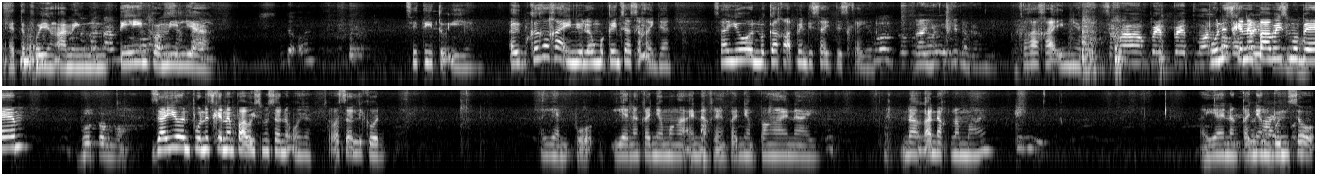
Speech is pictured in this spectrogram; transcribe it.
Ito po yung aming munting pamilya. Si Tito Ian. Ay, kakakain nyo lang. Huwag kayong sasakay dyan. Sayon, magkaka-appendicitis kayo. Sa'yo, ginagamit. Kakakain nyo lang. Saka pet-pet mo. ano Punas ka ng pawis mo, Bem. Buto mo. Zayon, punas ka ng pawis mo sa noo. Saka sa likod. Ayan po. Yan ang kanyang mga anak. Yan ang kanyang panganay. Nang anak naman. Ayan ang kanyang bunso.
